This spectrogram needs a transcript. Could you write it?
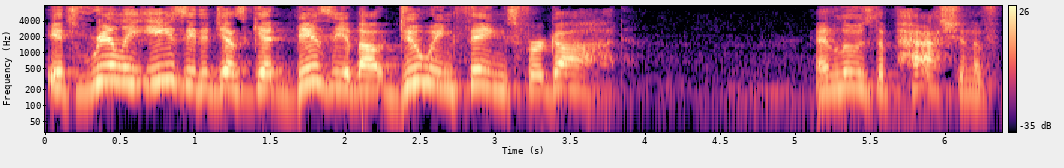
it's really easy to just get busy about doing things for God and lose the passion of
